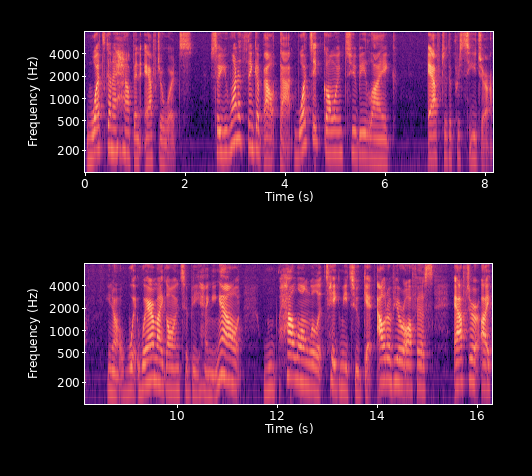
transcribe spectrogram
what's going to happen afterwards. So you want to think about that. What's it going to be like after the procedure? You know, wh- where am I going to be hanging out? How long will it take me to get out of your office? after I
